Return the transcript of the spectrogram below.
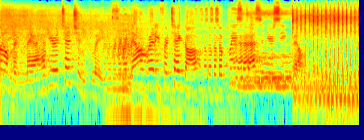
gentlemen, may I have your attention, please? We're now ready for takeoff, so, please fasten your seatbelts.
